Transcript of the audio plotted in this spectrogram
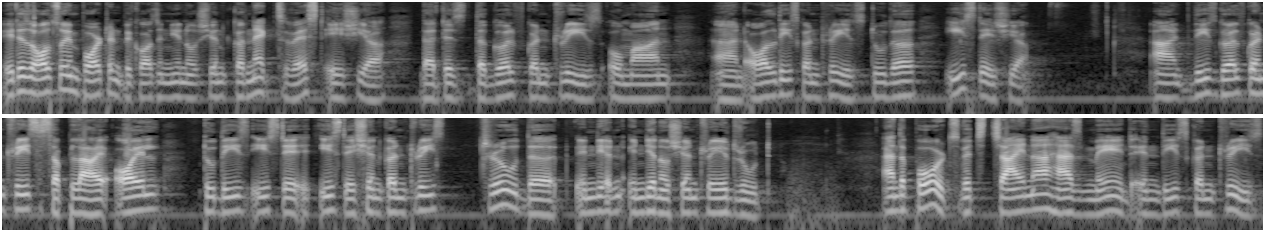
It is also important because Indian Ocean connects West Asia that is the Gulf countries, Oman and all these countries to the East Asia. And these Gulf countries supply oil to these East, East Asian countries through the Indian Indian Ocean trade route. And the ports which China has made in these countries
